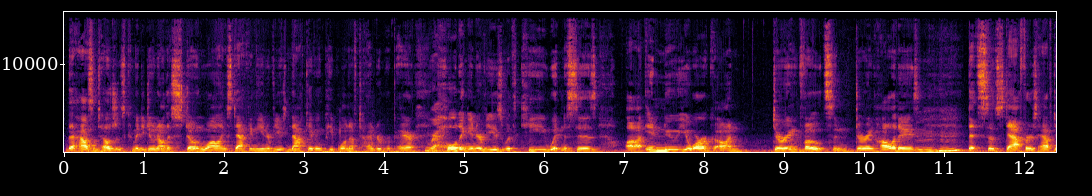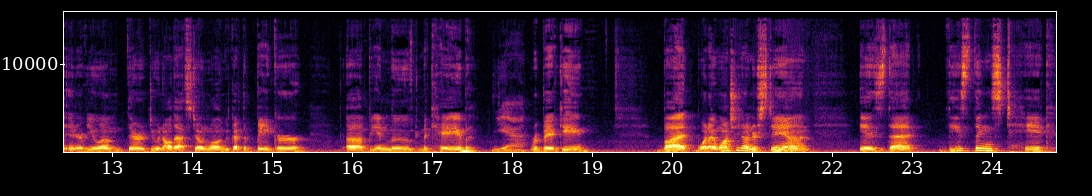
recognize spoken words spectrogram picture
the House Intelligence Committee doing all this stonewalling, stacking the interviews, not giving people enough time to prepare, Right. holding interviews with key witnesses uh, in New York on during votes and during holidays. Mm-hmm. That so staffers have to interview them. They're doing all that stonewalling. We've got the Baker uh, being moved, McCabe, Yeah. Rybicki. But what I want you to understand is that these things take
